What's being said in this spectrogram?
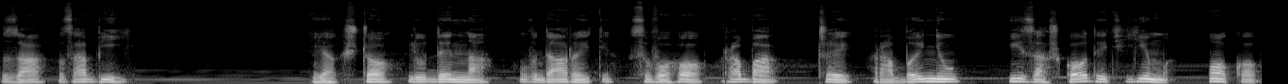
за забій. Якщо людина вдарить свого раба чи рабиню і зашкодить їм око,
